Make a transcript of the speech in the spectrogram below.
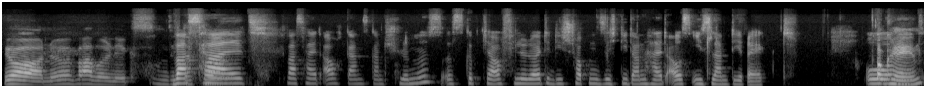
ja, ne, war wohl nix. Was halt, was halt auch ganz, ganz schlimm ist, es gibt ja auch viele Leute, die shoppen sich die dann halt aus Island direkt. Und okay.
